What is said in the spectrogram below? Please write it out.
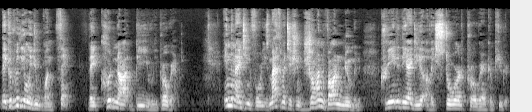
they could really only do one thing. They could not be reprogrammed. In the 1940s, mathematician John von Neumann created the idea of a stored program computer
